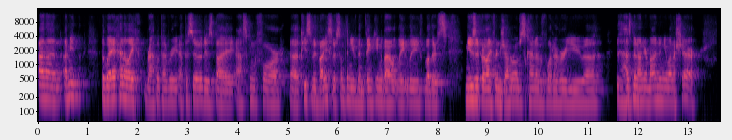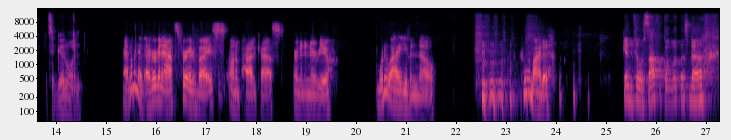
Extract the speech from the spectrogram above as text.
And then, I mean, the way I kind of like wrap up every episode is by asking for a piece of advice or something you've been thinking about lately, whether it's music or life in general, just kind of whatever you uh, has been on your mind and you want to share. It's a good one. I don't think I've ever been asked for advice on a podcast or in an interview. What do I even know? Who am I to? Getting philosophical with us now.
